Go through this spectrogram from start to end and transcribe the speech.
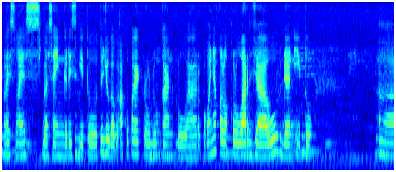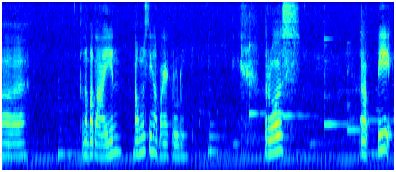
Les-les bahasa Inggris gitu. Itu juga aku pakai kerudung kan keluar. Pokoknya kalau keluar jauh dan itu uh, ke tempat lain aku mesti nggak pakai kerudung. Terus tapi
